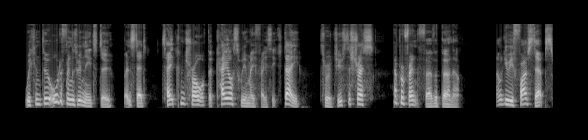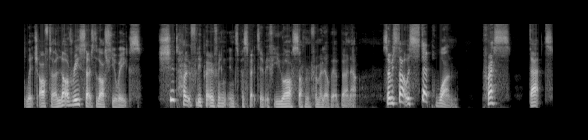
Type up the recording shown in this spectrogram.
We can do all the things we need to do, but instead take control of the chaos we may face each day to reduce the stress and prevent further burnout. Going to give you five steps, which, after a lot of research the last few weeks, should hopefully put everything into perspective if you are suffering from a little bit of burnout. So we start with step one press that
